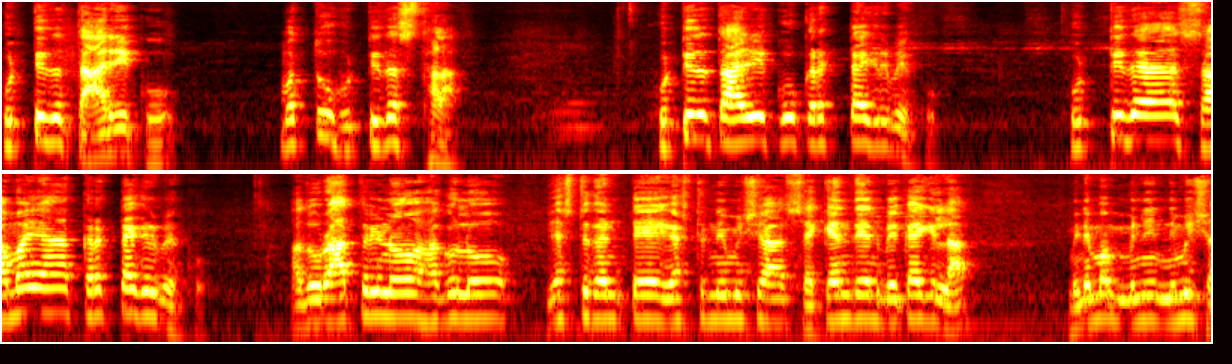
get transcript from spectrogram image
ಹುಟ್ಟಿದ ತಾರೀಕು ಮತ್ತು ಹುಟ್ಟಿದ ಸ್ಥಳ. ಹುಟ್ಟಿದ ತಾರೀಕು ಕರೆಕ್ಟಾಗಿರಬೇಕು ಹುಟ್ಟಿದ ಸಮಯ ಕರೆಕ್ಟಾಗಿರಬೇಕು ಅದು ರಾತ್ರಿನೋ, ಹಗಲು, ಎಷ್ಟು ಗಂಟೆ, ಎಷ್ಟು ನಿಮಿಷ ಸೆಕೆಂಡ್ ಏನು ಬೇಕಾಗಿಲ್ಲ. ಮಿನಿಮಮ್ ಮಿನಿ, ನಿಮಿಷ.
